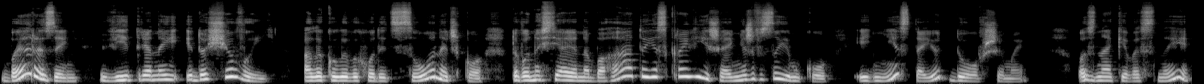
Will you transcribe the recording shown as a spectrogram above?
Березень вітряний і дощовий, але коли виходить сонечко, то воно сяє набагато яскравіше, ніж взимку, і дні стають довшими. Ознаки весни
